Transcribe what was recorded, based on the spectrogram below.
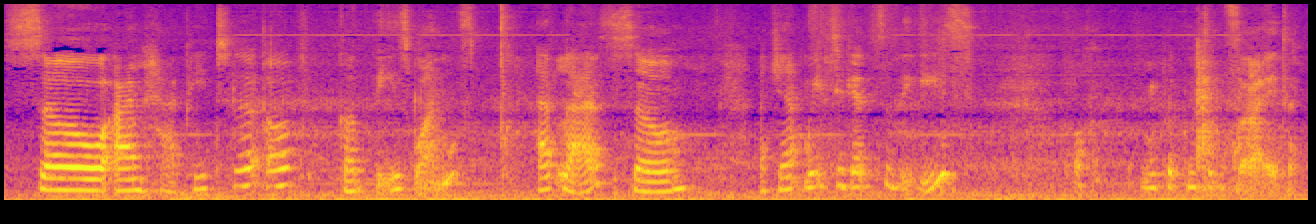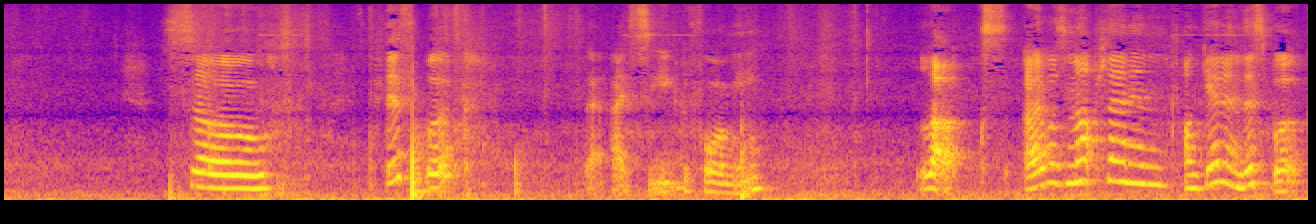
So I'm happy to have got these ones at last. So I can't wait to get to these. Oh, let me put them to the side. So this book that I see before me. Luxe. I was not planning on getting this book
